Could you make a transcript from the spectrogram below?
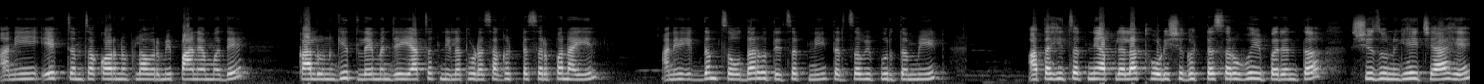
आणि एक चमचा कॉर्नफ्लॉवर मी पाण्यामध्ये कालून घेतलं आहे म्हणजे या चटणीला थोडासा घट्टसरपणा येईल. आणि एकदम चवदार होते चटणी तर चवीपुरतं मीठ. आता ही चटणी आपल्याला थोडीशी घट्टसर होईपर्यंत शिजून घ्यायची आहे.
